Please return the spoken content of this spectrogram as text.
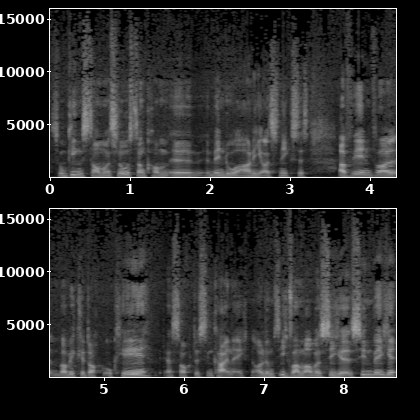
So ging es damals los. Dann kam äh, Venduari als nächstes. Auf jeden Fall habe ich gedacht, okay, er sagt, es sind keine echten Aldums. Ich war mir aber sicher, es sind welche.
